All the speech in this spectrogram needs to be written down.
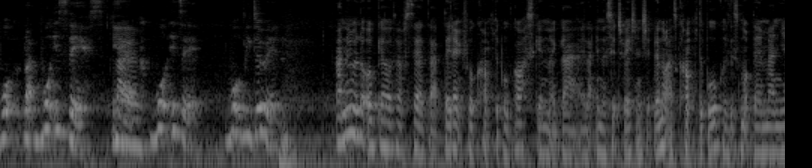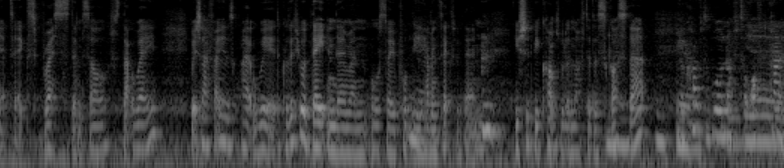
what like what is this? Yeah. Like what is it? What are we doing? I know a lot of girls have said that they don't feel comfortable asking a guy like in a situationship. They're not as comfortable because it's not their man yet to express themselves that way, which I find is quite weird. Because if you're dating them and also probably Yeah. having sex with them, you should be comfortable enough to discuss Mhm. that. You're Yeah. comfortable enough to off Yeah. pan.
